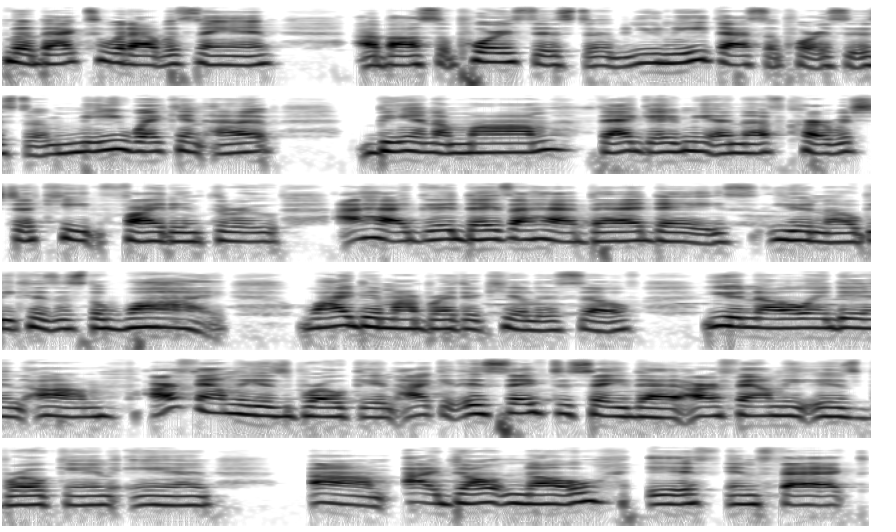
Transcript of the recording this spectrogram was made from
But back to what I was saying about support system. You need that support system. Me waking up, being a mom, that gave me enough courage to keep fighting through. I had good days, I had bad days, you know, because it's the why. Why did my brother kill himself? You know, and then um our family is broken. I can it's safe to say that our family is broken and um I don't know if in fact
